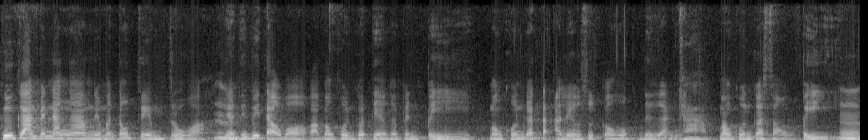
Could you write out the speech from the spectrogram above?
คือการเป็นนางงามเนี่ยมันต้องเตรียมตัวอืมอย่างที่พี่เต๋าบอกอะบางคนก็เตรียมกันเป็นปี บางคนก็เร็วสุดก็ 6 เดือน ครับ บางคนก็ 2 ปีอืม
